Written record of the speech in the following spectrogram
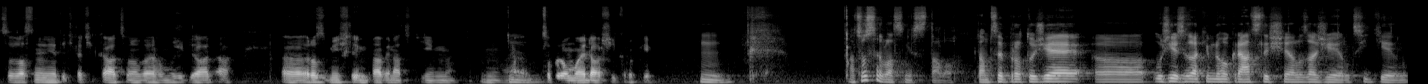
co vlastně mě teďka čeká, co nového můžu dělat a uh, rozmýšlím právě nad tím, mm, hmm. co budou moje další kroky. Hmm. A co se vlastně stalo? Tam se, protože uh, už je se taky mnohokrát slyšel, zažil, cítil,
